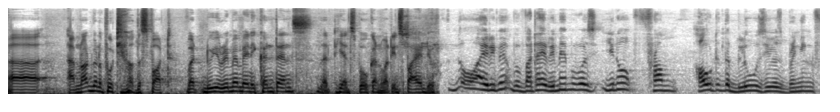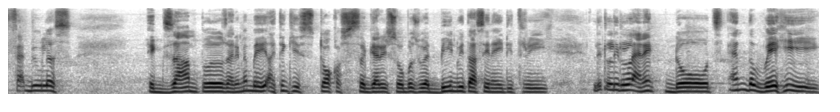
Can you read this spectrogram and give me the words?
Uh, I'm not going to put you on the spot, but do you remember any contents that he had spoken? What inspired you? No, I remember. What I remember was, you know, from out of the blues, he was bringing fabulous examples. I remember, he, I think his talk of Sir Gary Sobers, who had been with us in '83. Little little anecdotes, and the way he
